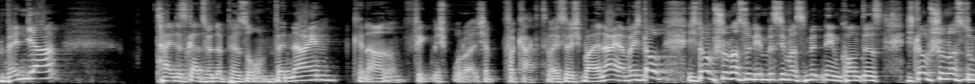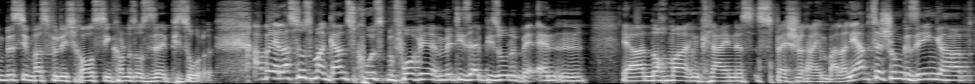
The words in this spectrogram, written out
Wenn ja, teile das Ganze mit einer Person. Wenn nein, keine Ahnung, fick mich, Bruder, ich hab verkackt, weißt du, ich meine? Nein, aber ich glaube ich glaub schon, dass du dir ein bisschen was mitnehmen konntest. Ich glaube schon, dass du ein bisschen was für dich rausziehen konntest aus dieser Episode. Aber ja, lass uns mal ganz kurz, bevor wir mit dieser Episode beenden, ja, nochmal ein kleines Special reinballern. Ihr habt es ja schon gesehen gehabt,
